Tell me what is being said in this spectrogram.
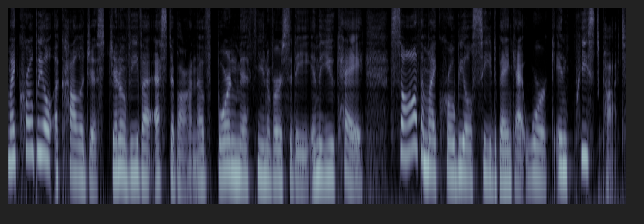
Microbial ecologist Genoveva Esteban of Bournemouth University in the UK saw the microbial seed bank at work in Priestpot.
